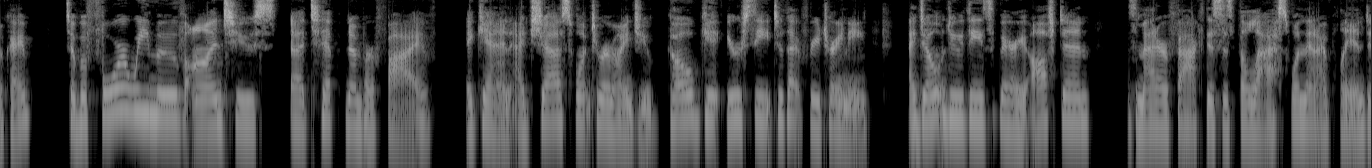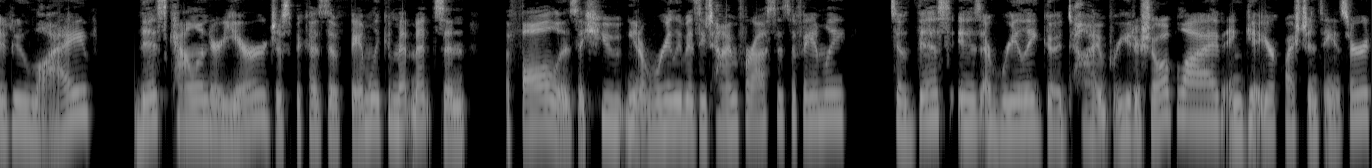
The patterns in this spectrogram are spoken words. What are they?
Okay. So before we move on to uh, tip number five, again, I just want to remind you go get your seat to that free training. I don't do these very often. As a matter of fact, this is the last one that I plan to do live this calendar year just because of family commitments and the fall is a huge, you know, really busy time for us as a family. So this is a really good time for you to show up live and get your questions answered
